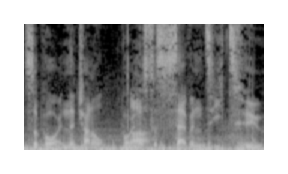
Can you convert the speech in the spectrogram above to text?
Supporting the channel, putting us Ah. to 72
